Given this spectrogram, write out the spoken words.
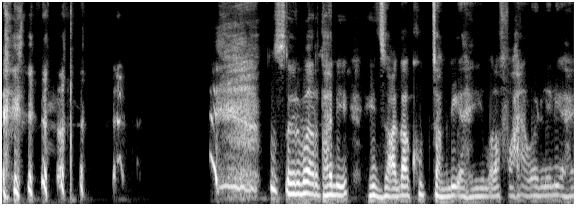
सर्व अर्थाने ही जागा खूप चांगली आहे ही मला फार आवडलेली आहे.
